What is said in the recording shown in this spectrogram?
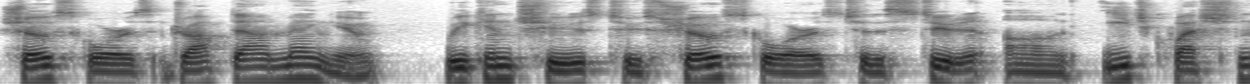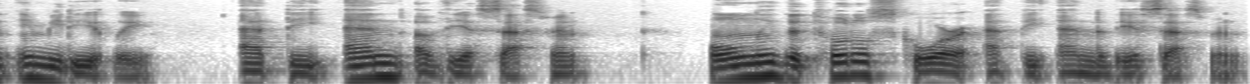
Show Scores drop-down menu, we can choose to show scores to the student on each question immediately, at the end of the assessment, only the total score at the end of the assessment,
